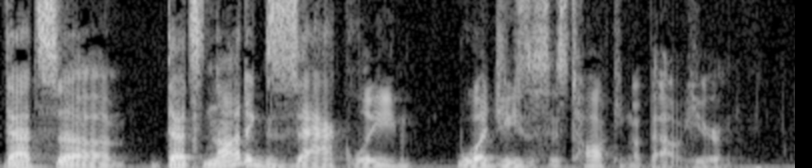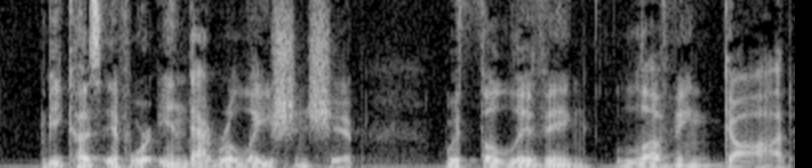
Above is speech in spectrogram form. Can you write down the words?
That's uh, that's not exactly what Jesus is talking about here, because if we're in that relationship with the living, loving God,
